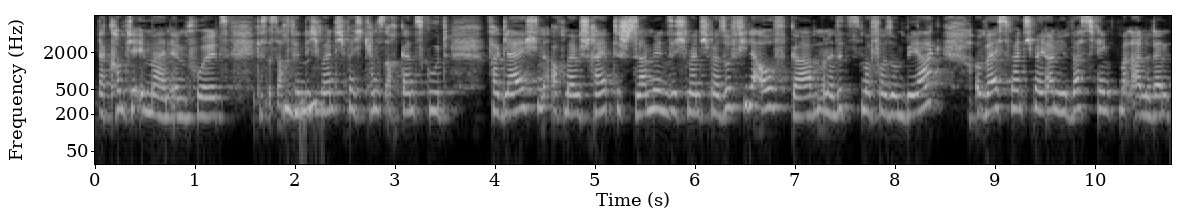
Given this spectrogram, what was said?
da kommt ja immer ein Impuls. Das ist auch, mhm. finde ich, manchmal, ich kann das auch ganz gut vergleichen. Auf meinem Schreibtisch sammeln sich manchmal so viele Aufgaben und dann sitzt man vor so einem Berg und weiß manchmal ja auch nicht, was fängt man an. Und dann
